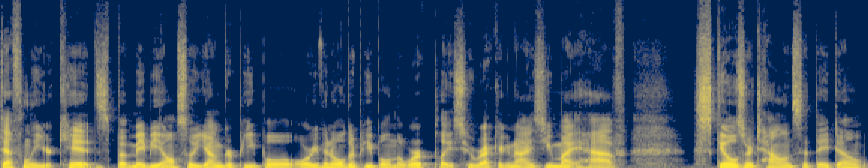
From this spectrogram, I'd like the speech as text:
definitely your kids, but maybe also younger people or even older people in the workplace who recognize you might have skills or talents that they don't.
